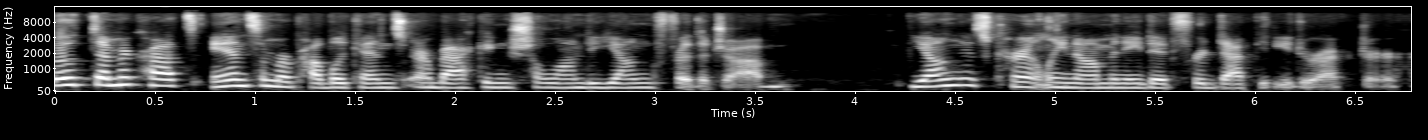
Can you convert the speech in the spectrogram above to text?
Both Democrats and some Republicans are backing Shalanda Young for the job. Young is currently nominated for deputy director.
